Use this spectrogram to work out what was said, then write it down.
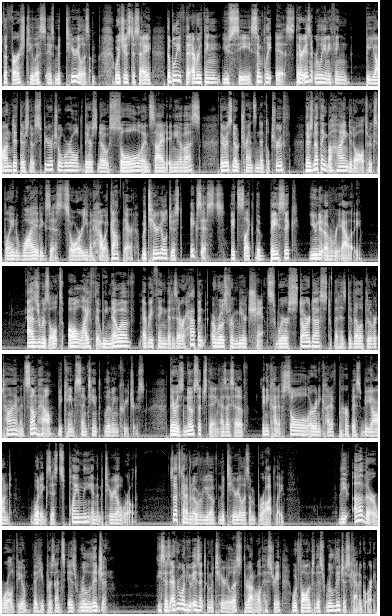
The first he lists is materialism, which is to say, the belief that everything you see simply is. There isn't really anything beyond it. There's no spiritual world. There's no soul inside any of us. There is no transcendental truth. There's nothing behind it all to explain why it exists or even how it got there. Material just exists. It's like the basic unit of reality. As a result, all life that we know of, everything that has ever happened, arose from mere chance. We're stardust that has developed over time and somehow became sentient living creatures. There is no such thing, as I said, of any kind of soul or any kind of purpose beyond what exists plainly in the material world. So that's kind of an overview of materialism broadly. The other worldview that he presents is religion. He says everyone who isn't a materialist throughout all of history would fall into this religious category.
